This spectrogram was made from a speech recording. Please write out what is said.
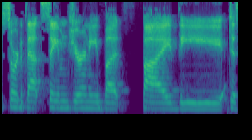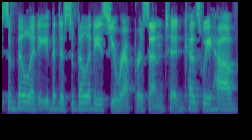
sort of that same journey, but by the disability, the disabilities you represented, because we have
